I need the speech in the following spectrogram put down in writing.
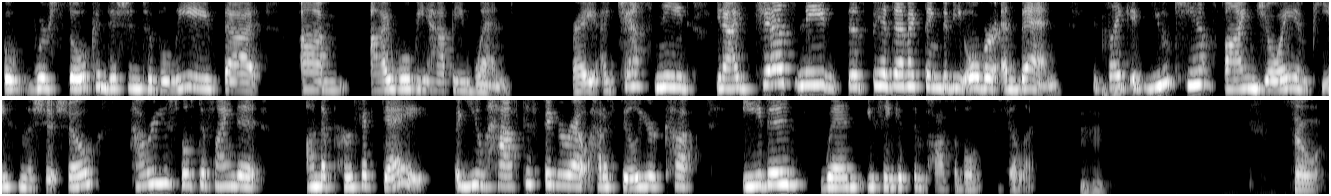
But we're so conditioned to believe that um, I will be happy when, right? I just need, you know, I just need this pandemic thing to be over and then. It's mm-hmm. like if you can't find joy and peace in the shit show, how are you supposed to find it on the perfect day? Like you have to figure out how to fill your cup even when you think it's impossible to fill it. Mm-hmm. So,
